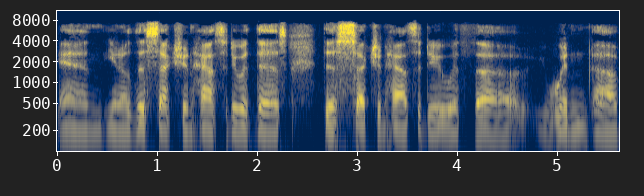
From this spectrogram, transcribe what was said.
and you know this section has to do with this. This section has to do with uh, when uh,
